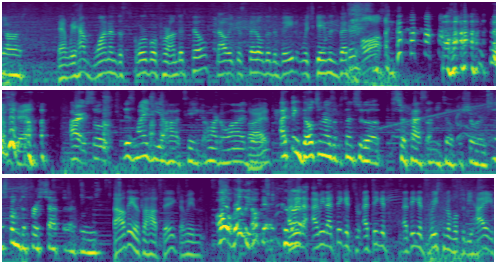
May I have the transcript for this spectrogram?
god. then we have one on the scoreboard for Undertale. Now we can settle the debate which game is better. Oh, damn. All right, so this might be a hot take. I'm not gonna lie, but Alright. I think Deltarune has the potential to surpass Undertale for sure, just from the first chapter, I believe. I don't think it's a hot take. I mean, Oh, really? Okay, because I I, mean, I, I mean, I think it's, I think it's, I think it's reasonable to be hyped,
